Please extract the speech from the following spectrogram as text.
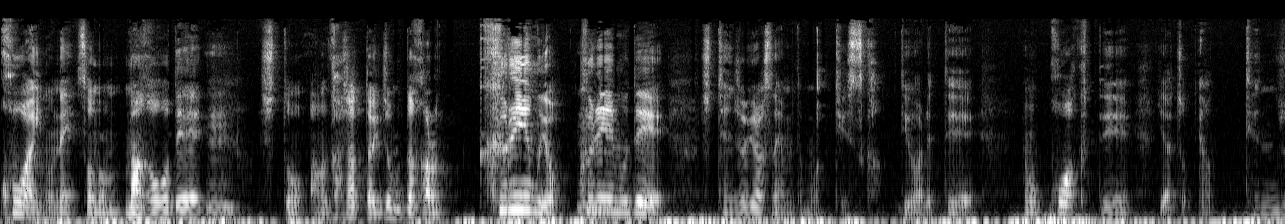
怖いのね。その真顔でうん。ちょっとあガチャッとだからクレームよ。うん。クレームで、天井揺らすのやめてもらっていいですか？って言われてでも怖くていやちょっと天井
